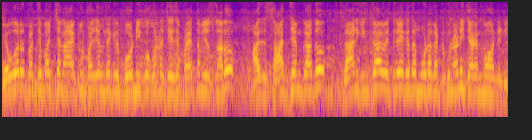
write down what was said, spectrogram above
ఎవరు ప్రతిపక్ష నాయకులు ప్రజల దగ్గర పోనీకోకుండా చేసే ప్రయత్నం చేస్తున్నారు. అది సాధ్యం కాదు. దానికి ఇంకా వ్యతిరేకత మూడగట్టుకున్నాడు జగన్మోహన్ రెడ్డి.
